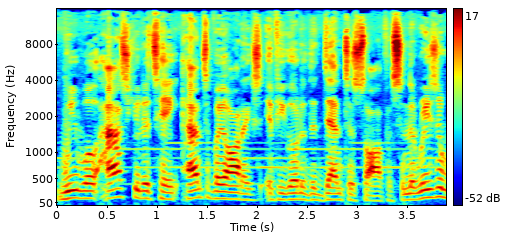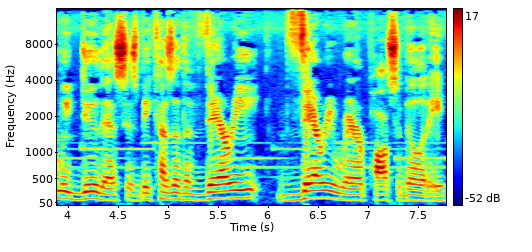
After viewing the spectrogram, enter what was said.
we will ask you to take antibiotics if you go to the dentist's office. And the reason we do this is because of the very, very rare possibility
